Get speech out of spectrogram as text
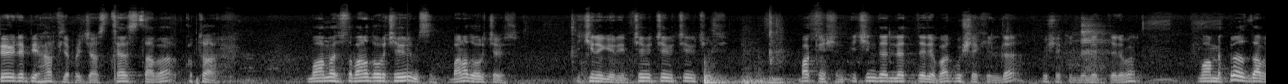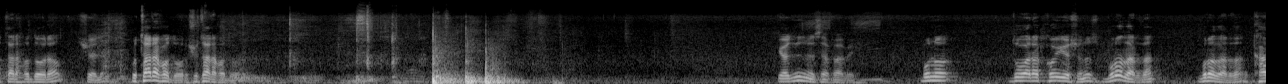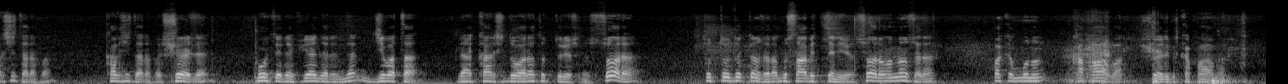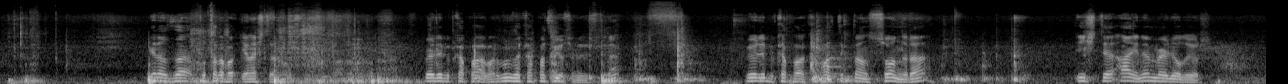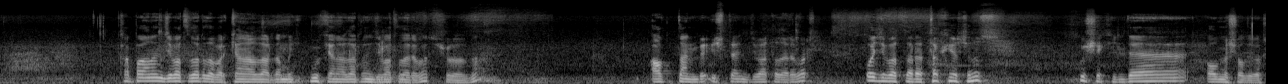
böyle bir harf yapacağız. Ters taba kutu harf. Muhammed Usta bana doğru çevirir misin? Bana doğru çevir. İçine göreyim. Çevir çevir çevir çevir. Bakın şimdi içinde ledleri var bu şekilde. Bu şekilde ledleri var. Muhammed biraz daha bu tarafa doğru al. Şöyle. Bu tarafa doğru, şu tarafa doğru. Gördünüz mü Sefa Bey? Bunu duvara koyuyorsunuz. Buralardan, buralardan karşı tarafa, karşı tarafa şöyle muhtelif yerlerinden civata karşı duvara tutturuyorsunuz. Sonra tutturduktan sonra bu sabitleniyor. Sonra ondan sonra bakın bunun kapağı var. Şöyle bir kapağı var. Biraz da bu tarafa yanaştıralım. Böyle bir kapağı var. Bunu da kapatıyorsunuz üstüne. Böyle bir kapağı kapattıktan sonra işte aynen böyle oluyor. Kapağının civataları da var kenarlardan. Bu, bu kenarlardan civataları var şurada. Alttan ve üstten civataları var. O civatalara takıyorsunuz. Bu şekilde olmuş oluyor.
